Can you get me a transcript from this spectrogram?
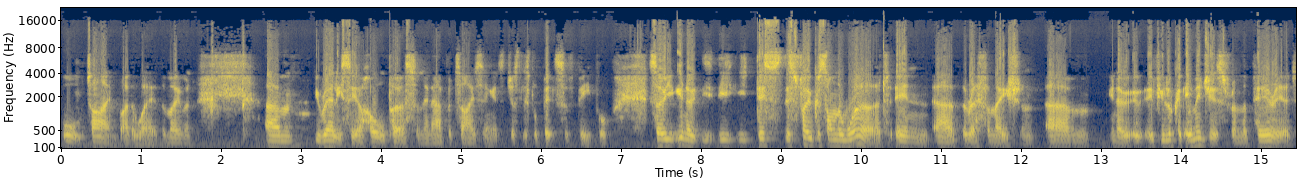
all the time, by the way, at the moment. Um, you rarely see a whole person in advertising. It's just little bits of people. So, you know, this, this focus on the word in uh, the Reformation, um, you know, if you look at images from the period,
